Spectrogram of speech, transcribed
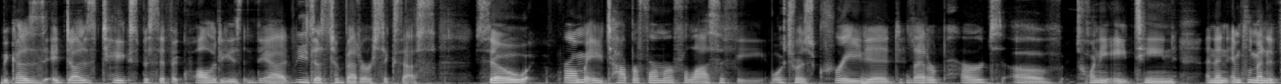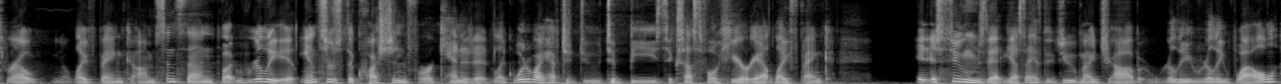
because it does take specific qualities that leads us to better success. So from a top performer philosophy, which was created latter part of 2018 and then implemented throughout you know, Lifebanc um, since then. But really, it answers the question for a candidate like, what do I have to do to be successful here at Lifebanc? it assumes that yes, I have to do my job really, really well,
